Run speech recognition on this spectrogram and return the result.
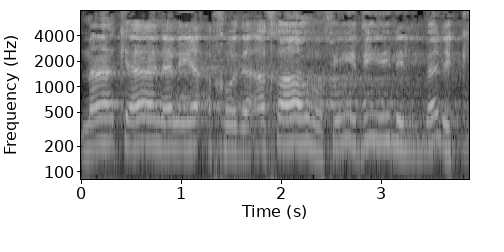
ما كان ليأخذ أخاه في دين الملك.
